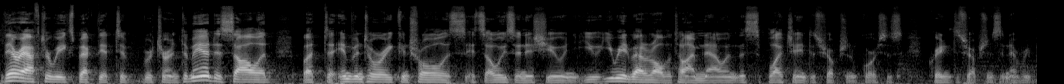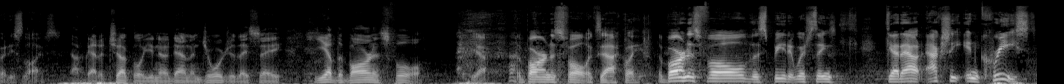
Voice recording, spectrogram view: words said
thereafter we expect it to return. Demand is solid, but uh, inventory control is it's always an issue, and you, you read about it all the time now. And this supply chain disruption, of course, is creating disruptions in everybody's lives. I've got a chuckle. You know, down in Georgia, they say, "Yeah, the barn is full." yeah, the barn is full. Exactly, the barn is full. The speed at which things get out actually increased,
